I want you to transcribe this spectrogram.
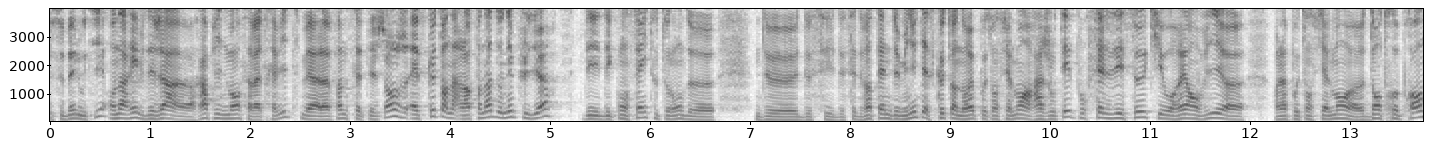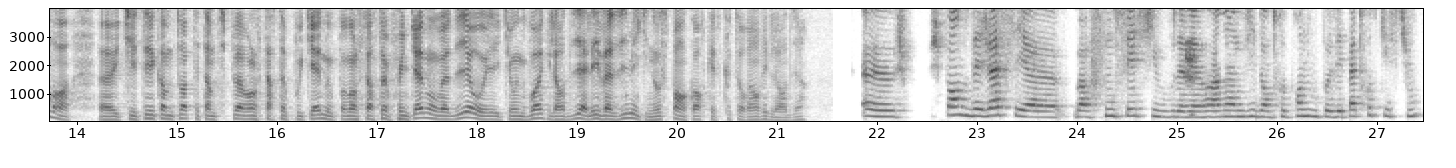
ce bel outil. On arrive déjà euh, rapidement, ça va très vite, mais à la fin de cet échange, est-ce que tu en as, alors tu en as donné plusieurs, des, conseils tout au long de, de, de, cette vingtaine de minutes? Est-ce que tu en aurais potentiellement à rajouter pour celles et ceux qui auraient envie, euh, voilà, potentiellement euh, d'entreprendre, qui étaient comme toi peut-être un petit peu avant le Startup Weekend ou pendant le Startup Weekend, on va dire, et qui ont une voix qui leur dit allez, vas-y, mais qui n'osent pas encore. Qu'est-ce que tu aurais envie de leur dire je, pense déjà, c'est bah, foncer si vous avez vraiment envie d'entreprendre, vous posez pas trop de questions.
